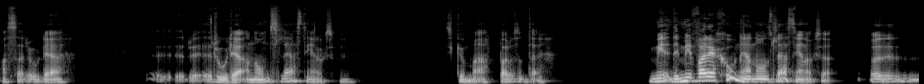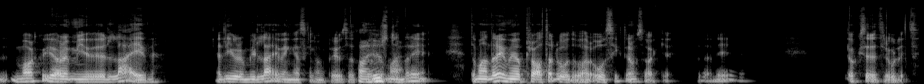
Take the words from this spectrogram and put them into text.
Massa roliga, roliga annonsläsningar också. För skumma appar och sånt där. Det är mer variation i annonsläsningen också. Och Marco gör dem ju live. Eller gjorde de ju live en ganska lång period. Så ja, de, andra är, de andra är med och pratar då och då och har åsikter om saker. Så det är också rätt roligt.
